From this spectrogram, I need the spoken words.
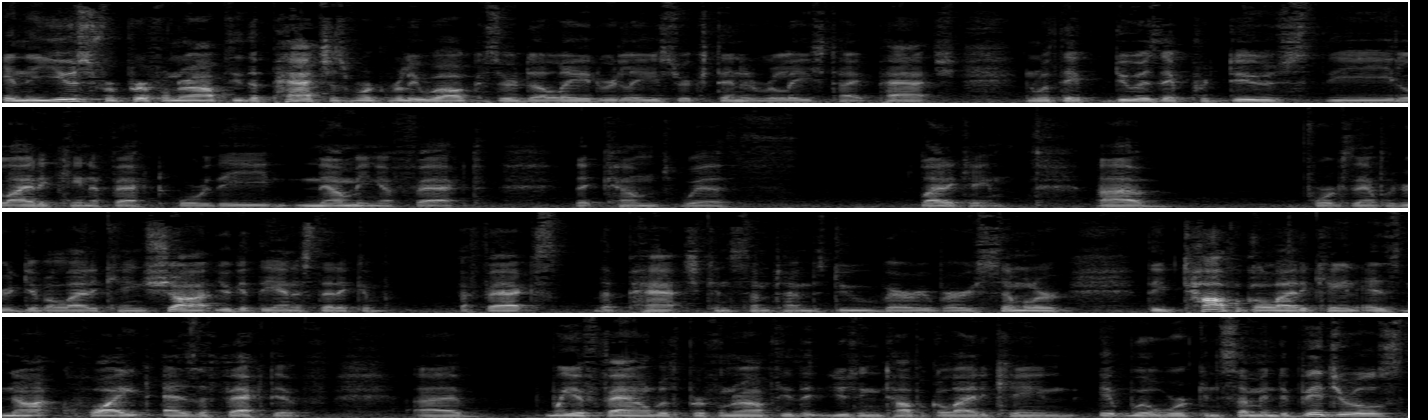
In the use for peripheral neuropathy, the patches work really well because they're delayed release or extended release type patch. And what they do is they produce the lidocaine effect or the numbing effect that comes with lidocaine. Uh, for example, if you give a lidocaine shot, you get the anesthetic effects. The patch can sometimes do very, very similar. The topical lidocaine is not quite as effective. Uh, we have found with peripheral neuropathy that using topical lidocaine, it will work in some individuals.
